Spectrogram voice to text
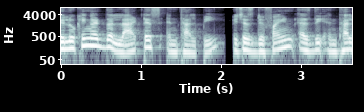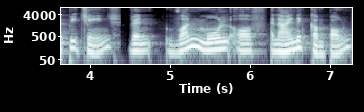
You're looking at the lattice enthalpy, which is defined as the enthalpy change when one mole of an ionic compound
